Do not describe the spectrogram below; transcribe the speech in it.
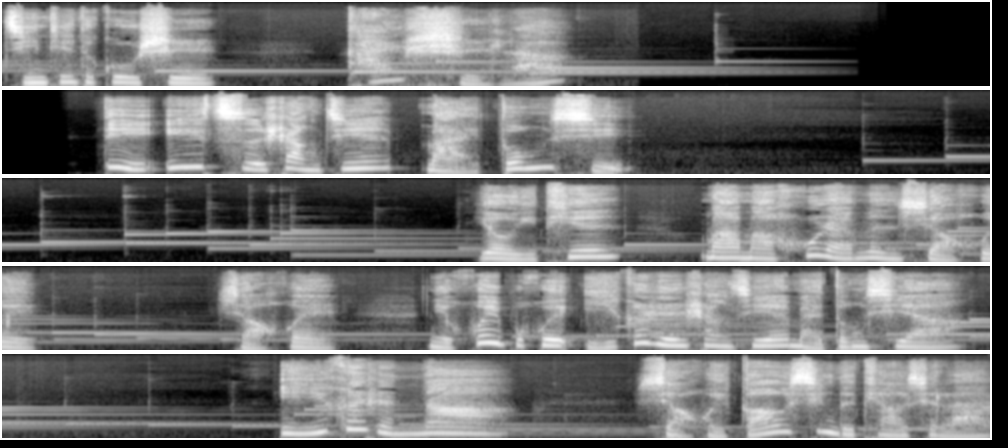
今天的故事开始了。第一次上街买东西。有一天，妈妈忽然问小慧：“小慧。”你会不会一个人上街买东西啊？一个人呐，小慧高兴地跳起来。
